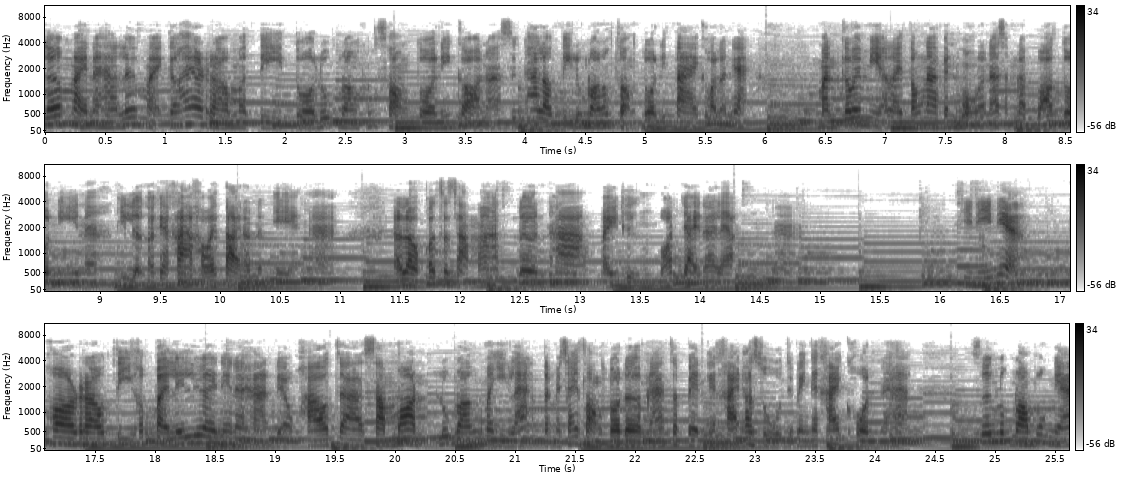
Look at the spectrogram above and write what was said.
เริ่มใหม่นะฮะ เริ่มใหม่ก็ให้เรามาตีตัวลูกน้องทั้งสองตัวนี้ก่อนนะ ซึ่งถ้าเราตีลูกน้องทั้งสองตัวนี้ตายก่อนแล้วเนี่ย มันก็ไม่มีอะไรต้องน่าเป็นห่วงแล้วนะสำหรับบอสตัวนี้นะ ที่เหลือก็แค่ฆ่าเขาให้ตายเท่านั้นเองอะ แล้วเราก็จะสามารถเดินทางไปถึงบอสใหญ่ได้แล้วอ่าทีนี้เนี่ยพอเราตีเข้าไปเรื่อยๆเนี่ยนะฮะเดี๋ยวเขาจะซัมมอนลูกน้องขึ้นมาอีกแล้ว แต่ไม่ใช่ 2 ตัวเดิมนะ จะเป็นคล้ายๆอสูรจะเป็นคล้ายๆคนนะฮะซึ่งลูกน้องพวกนี้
